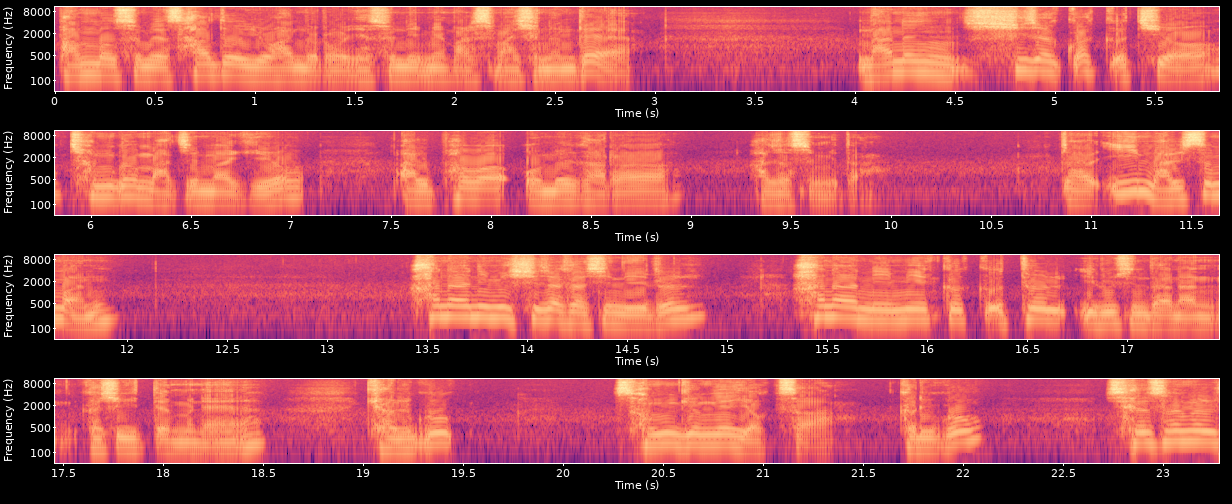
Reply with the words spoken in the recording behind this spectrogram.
밤모습의 사도 요한으로 예수님이 말씀하시는데 나는 시작과 끝이요 처음과 마지막이요 알파와 오메가라 하셨습니다. 자, 이 말씀은 하나님이 시작하신 일을 하나님이 그 끝을 이루신다는 것이기 때문에 결국 성경의 역사 그리고 세상을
